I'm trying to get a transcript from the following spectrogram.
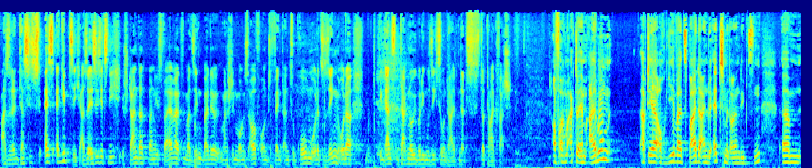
Also das ist, es ergibt sich. Also es ist jetzt nicht Standard, man ist verheiratet, man singt beide, man steht morgens auf und fängt an zu proben oder zu singen oder den ganzen Tag nur über die Musik zu unterhalten. Das ist total Quatsch. Auf eurem aktuellen Album habt ihr ja auch jeweils beide ein Duett mit euren Liebsten. Ähm,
